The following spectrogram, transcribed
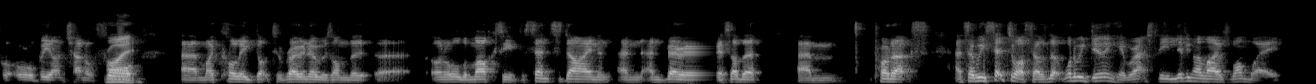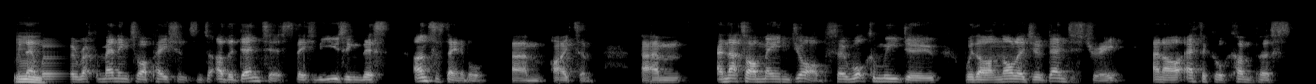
for Oral B on Channel 4. Right. Uh, my colleague Dr. Rhona was on the uh, on all the marketing for Sensodyne and and, and various other um, products. And so we said to ourselves, look, what are we doing here? We're actually living our lives one way, but mm. then we're recommending to our patients and to other dentists they should be using this unsustainable um, item. Um, and that's our main job. So what can we do with our knowledge of dentistry and our ethical compass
